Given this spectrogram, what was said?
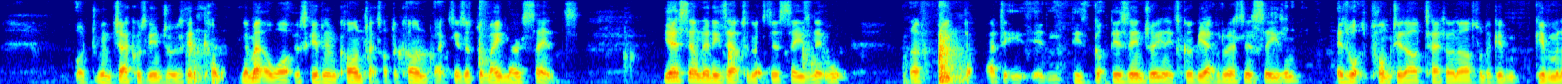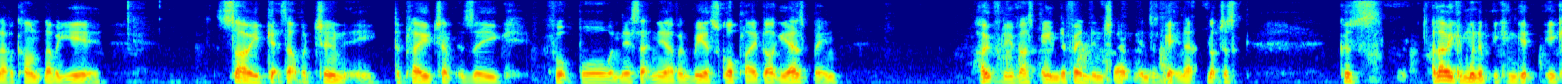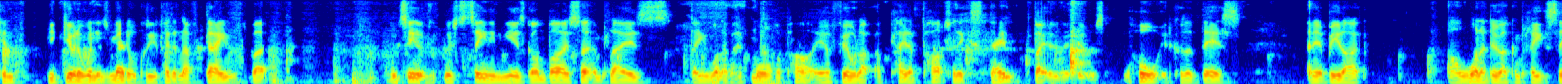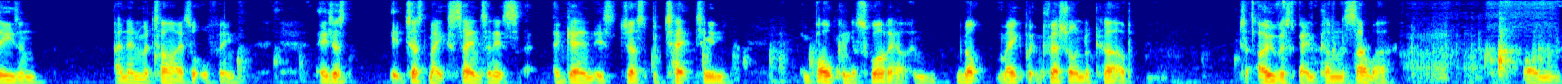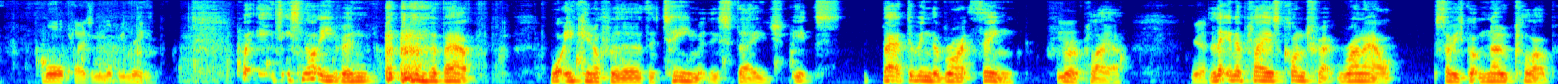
Or when Jack was getting injured, was getting no matter what, it was giving him contracts after contracts. It just made no sense. Yes, Elneny's out to the rest of the season. It, and I think the fact that he, he- he's got this injury and he's going to be out for the rest of the season is what's prompted Arteta and Arsenal to give him, give him another con, another year, so he gets that opportunity to play Champions League football and this, that, and the other, and be a squad player like he has been. Hopefully, with us being defending champions and getting that, not just because I know he can win, he can get, he can be given a winner's medal because he played enough games, but we've seen we've seen in years gone by certain players they want to have more of a part. I feel like I played a part to an extent, but it, it was halted because of this, and it'd be like I want to do a complete season and then retire, sort of thing. It just it just makes sense, and it's again it's just protecting and bulking the squad out and not make putting pressure on the club to overspend come the summer on more players than what we need. But it's, it's not even about what he can offer the, the team at this stage. It's about doing the right thing for hmm. a player. Yeah. Letting a player's contract run out so he's got no club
